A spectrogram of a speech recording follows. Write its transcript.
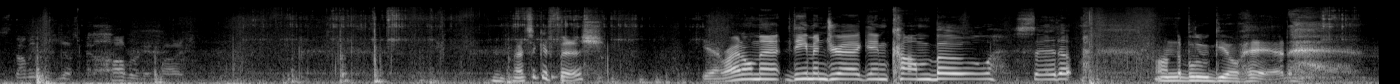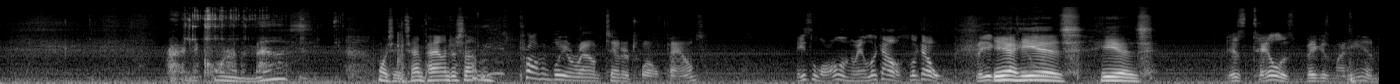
Stomach is just covered in mud. Hmm, that's a good fish. Yeah, right on that demon dragon combo setup on the bluegill head. Right in the corner of the mouth. What is it, 10 pounds or something? Probably around 10 or 12 pounds. He's long. I mean, look how look how big. Yeah, he tail is. He is. His tail is big as my hand.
